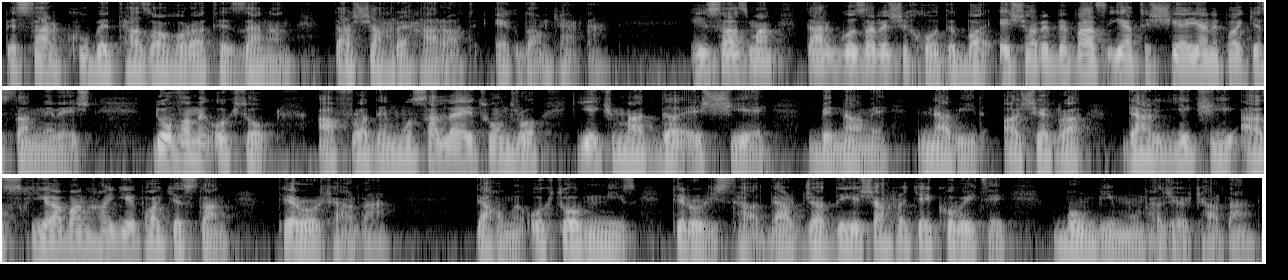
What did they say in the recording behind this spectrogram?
به سرکوب تظاهرات زنان در شهر هرات اقدام کردند. این سازمان در گزارش خود با اشاره به وضعیت شیعیان پاکستان نوشت دوم اکتبر افراد مسلح رو یک مداع شیعه به نام نوید عاشق را در یکی از خیابانهای پاکستان ترور کردند. دهم اکتبر نیز تروریست ها در جاده شهرک کویت بمبی منفجر کردند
